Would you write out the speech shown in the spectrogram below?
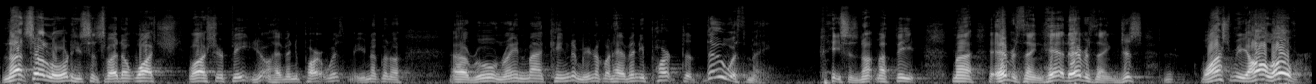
Not so, Lord. He says, if I don't wash, wash your feet, you don't have any part with me. You're not going to uh, rule and reign in my kingdom. You're not going to have any part to do with me. He says, not my feet, my everything, head, everything. Just wash me all over.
